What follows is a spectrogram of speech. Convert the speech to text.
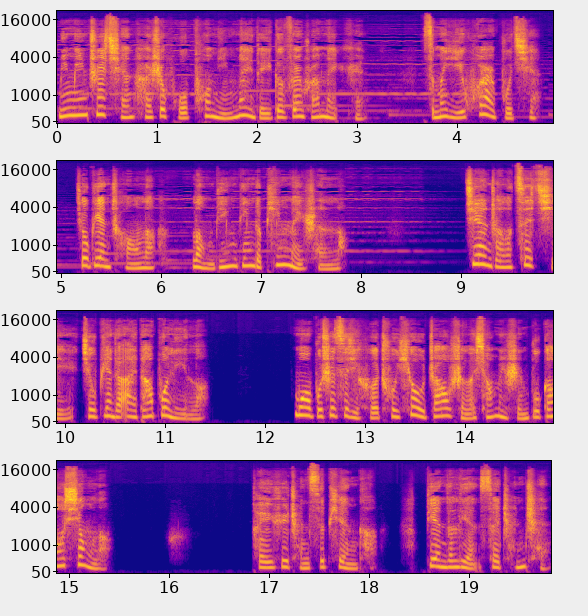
明明之前还是活泼明媚的一个温软美人，怎么一会儿不见就变成了冷冰冰的冰美人了？见着了自己就变得爱搭不理了，莫不是自己何处又招惹了小美人不高兴了？裴玉沉思片刻，变得脸色沉沉。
